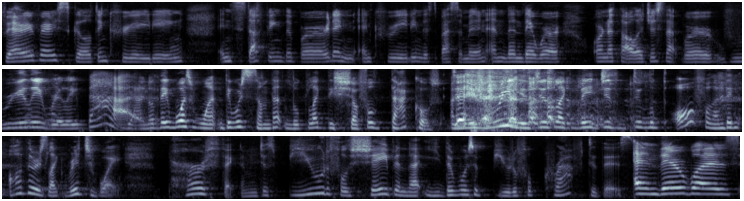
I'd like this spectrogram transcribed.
very, very skilled in creating and stuffing the bird and, and creating the specimen. And then there were ornithologists that were really, really bad. Yeah, no, there was one, there was some that looked like they shuffled tacos. I mean, it really is just like, they just looked awful. And then others like Ridgway perfect. I mean, just beautiful shape and that there was a beautiful craft to this. And there was,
